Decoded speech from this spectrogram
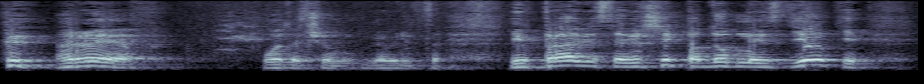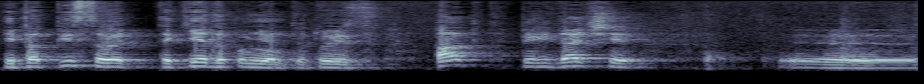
к РФ. Вот о чем говорится. И вправе совершить подобные сделки и подписывать такие документы. То есть акт передачи э,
